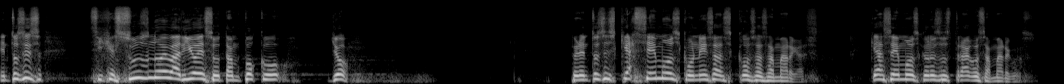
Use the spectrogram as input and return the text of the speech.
Entonces, si Jesús no evadió eso, tampoco yo. Pero entonces, ¿qué hacemos con esas cosas amargas? ¿Qué hacemos con esos tragos amargos?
